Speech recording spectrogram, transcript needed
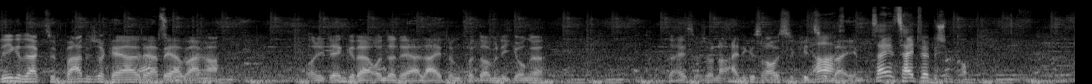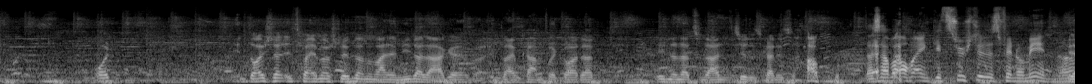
Wie gesagt, sympathischer Kerl, der Bärwanger. Und ich denke, da unter der Leitung von Dominik Junge, da ist ja schon noch einiges rauszukitzeln Ja, bei ihm. seine Zeit wird bestimmt kommen. Und in Deutschland ist zwar immer schlimm, wenn man mal eine Niederlage in seinem Kampfrekord hat. International interessiert es keine Sau. Das ist aber auch ein gezüchtetes Phänomen. Ne?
